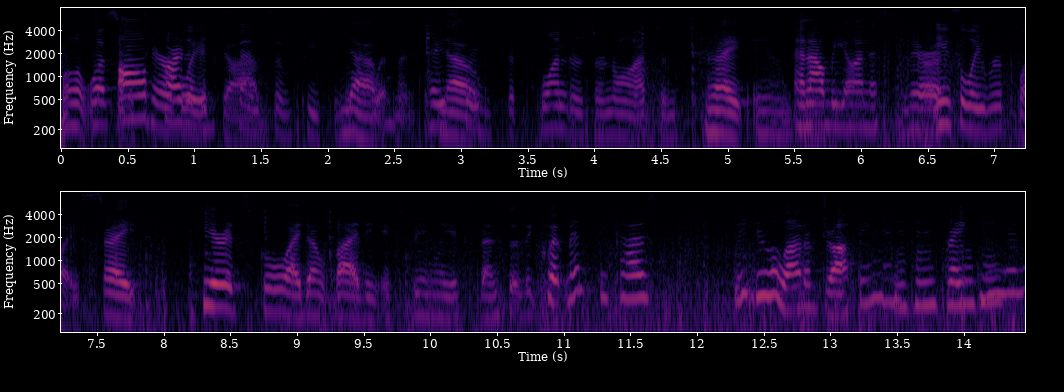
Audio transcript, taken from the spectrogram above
Well, it wasn't All a part of terribly the job. expensive piece of No, equipment. Pastry no. blenders are not, and, Right. and, And I'll be honest, they're easily replaced. Right. Here at school, I don't buy the extremely expensive equipment because we do a lot of dropping and Mhm, breaking and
